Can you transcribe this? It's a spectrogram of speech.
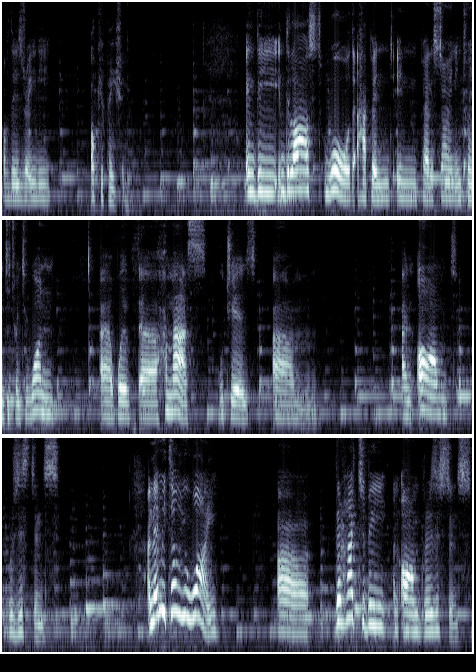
of the Israeli occupation. In the in the last war that happened in Palestine in 2021 uh, with uh, Hamas, which is um, an armed resistance, and let me tell you why uh, there had to be an armed resistance.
